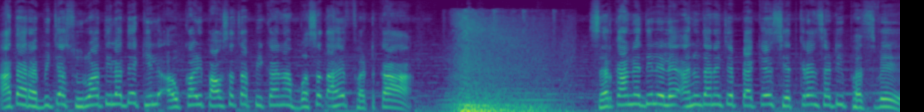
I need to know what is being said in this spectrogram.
आता रब्बीच्या सुरुवातीला देखील अवकाळी पावसाचा पिकांना बसत आहे फटका. सरकारने दिलेले अनुदानाचे पॅकेज शेतकऱ्यांसाठी फसवे.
